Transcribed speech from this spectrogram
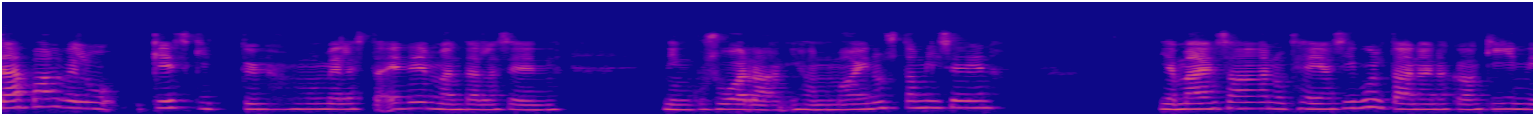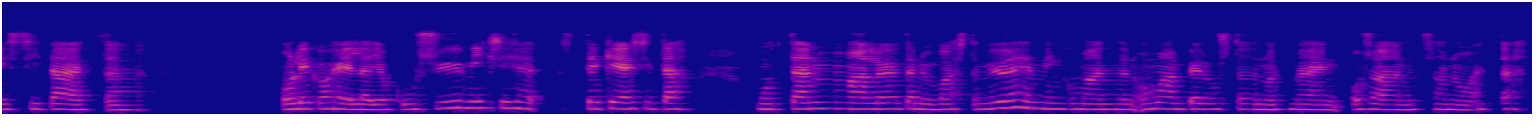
tämä palvelu keskittyy mun mielestä enemmän tällaiseen niin kuin suoraan ihan mainostamiseen. Ja mä en saanut heidän sivuiltaan ainakaan kiinni sitä, että oliko heillä joku syy, miksi he tekee sitä, mutta tämän mä oon löytänyt vasta myöhemmin, kun mä oon tämän oman perustanut, että mä en osaa nyt sanoa, että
